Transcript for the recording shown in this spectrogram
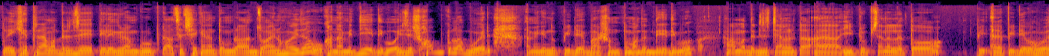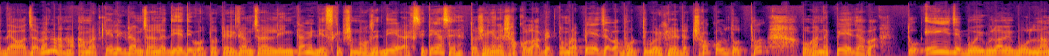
তো এই ক্ষেত্রে আমাদের যে টেলিগ্রাম গ্রুপটা আছে, সেখানে তোমরা জয়েন হয়ে যাও, ওখানে আমি দিয়ে দিব। এই যে সবগুলো বইয়ের আমি কিন্তু পিডিএফ ভার্সন তোমাদের দিয়ে দিব। আমাদের যে চ্যানেলটা ইউটিউব চ্যানেলে তো পিডিএফ ভাবে দেওয়া যাবে না, আমরা টেলিগ্রাম চ্যানেলে দিয়ে দেবো। তো টেলিগ্রাম চ্যানেল লিঙ্কটা আমি ডিসক্রিপশন বক্সে দিয়ে রাখছি, ঠিক আছে? তো সেখানে সকল আপডেট তোমরা পেয়ে যাবা, ভর্তি পরীক্ষা রিলেটেড সকল তথ্য ওখানে পেয়ে যাবা। তো এই যে বইগুলো আমি বললাম,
